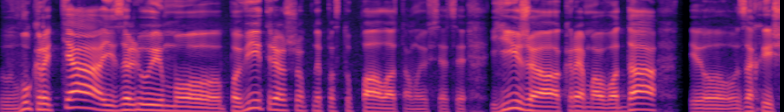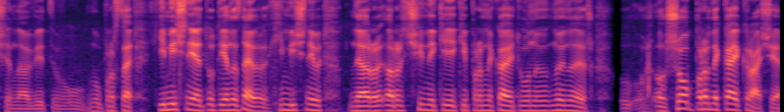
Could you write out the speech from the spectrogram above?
В укриття ізолюємо повітря, щоб не поступала там і вся ця їжа, окрема вода. і, о, захищена від ну просто хімічні тут я не знаю хімічні е, розчинники, які проникають, вони ну не знаєш, що проникає краще:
